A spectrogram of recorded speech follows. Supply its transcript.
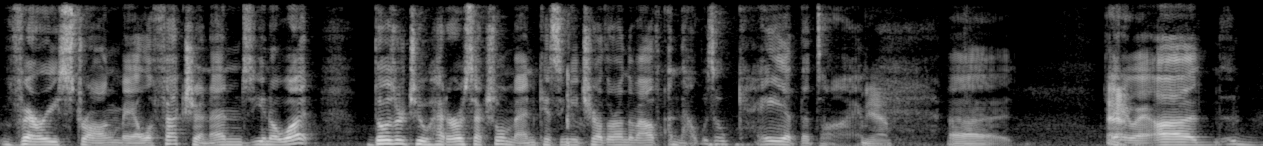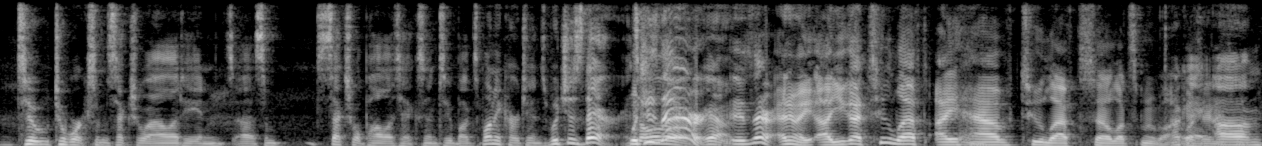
very strong male affection. And you know what? Those are two heterosexual men kissing each other on the mouth, and that was okay at the time yeah. Uh, anyway, uh, to to work some sexuality and uh, some sexual politics into Bugs Bunny cartoons, which is there, It's Which is all there, yeah. is there. Anyway, uh, you got two left. I have two left. So let's move on. Okay, your next one? um,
